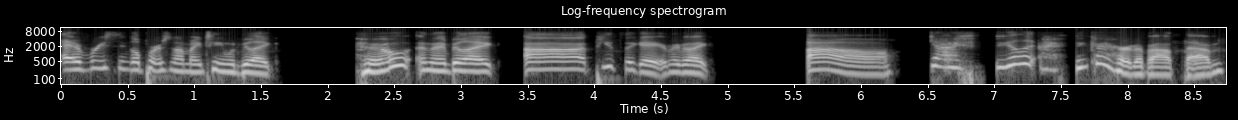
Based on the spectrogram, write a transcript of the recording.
every single person on my team would be like, "Who?" And they'd be like, "Uh, Pizzagate," and they'd be like, "Oh, yeah, I feel it. I think I heard about them."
